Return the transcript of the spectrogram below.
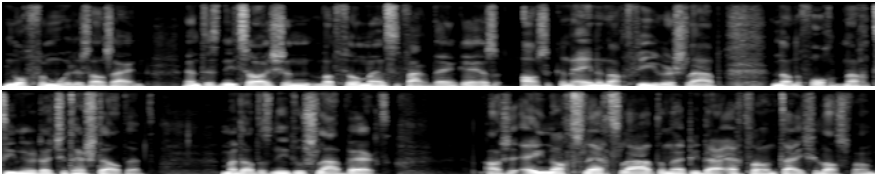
nog vermoeider zal zijn. En het is niet zoals je, wat veel mensen vaak denken, als ik een ene nacht vier uur slaap en dan de volgende nacht tien uur dat je het hersteld hebt. Maar dat is niet hoe slaap werkt. Als je één nacht slecht slaapt, dan heb je daar echt wel een tijdje last van.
